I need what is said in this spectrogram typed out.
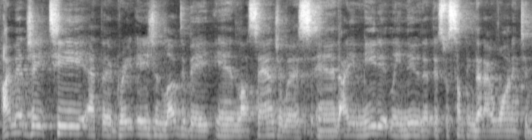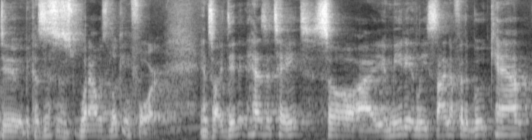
I met JT at the Great Asian Love Debate in Los Angeles and I immediately knew that this was something that I wanted to do because this is what I was looking for. And so I didn't hesitate, so I immediately signed up for the boot camp,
